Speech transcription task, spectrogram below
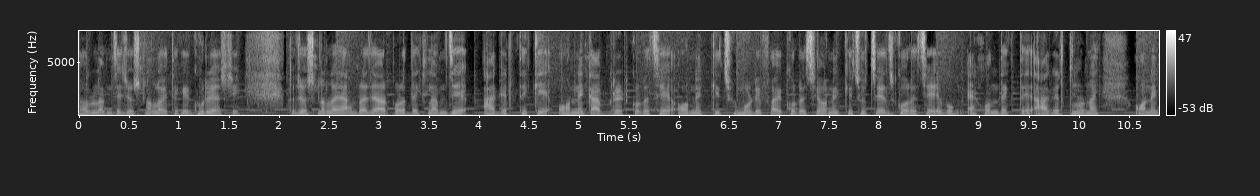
ভাবলাম যে জ্যোৎস্নালয় থেকে ঘুরে আসি। তো জ্যোৎস্নালয়ে আমরা যাওয়ার পরে দেখলাম যে আগের থেকে অনেক আপগ্রেড করেছে অনেক কিছু মডিফাই করেছে অনেক কিছু চেঞ্জ করেছে এবং এখন দেখতে আগের তুলনায় অনেক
